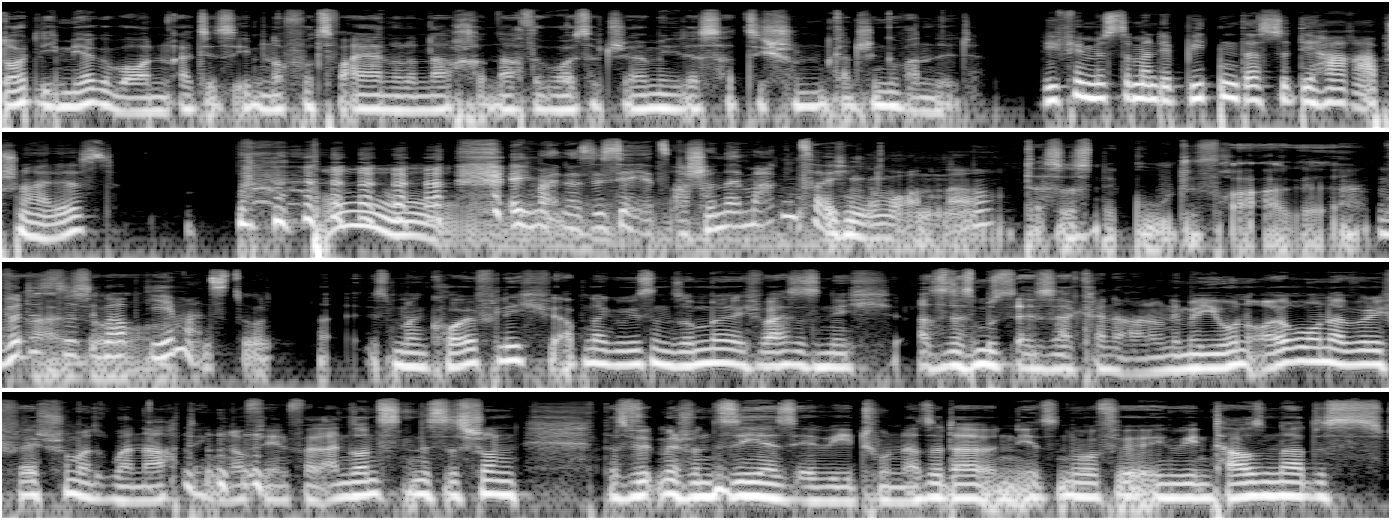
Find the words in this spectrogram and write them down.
deutlich mehr geworden, als es eben noch vor zwei Jahren oder nach, nach The Voice of Germany. Das hat sich schon ganz schön gewandelt. Wie viel müsste man dir bieten, dass du die Haare abschneidest? Oh, Ich meine, das ist ja jetzt auch schon dein Markenzeichen geworden, ne? das ist eine gute Frage. Würdest du es Also, überhaupt jemals tun? Ist man käuflich ab einer gewissen Summe? Ich weiß es nicht. Also das muss, ja keine Ahnung, eine Million Euro und da würde ich vielleicht schon mal drüber nachdenken, auf jeden Fall. Ansonsten ist es schon, das wird mir schon sehr, sehr wehtun. Also da jetzt nur für irgendwie ein Tausender, das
